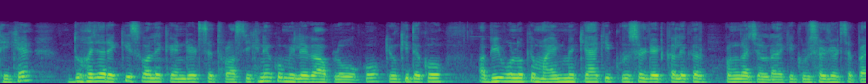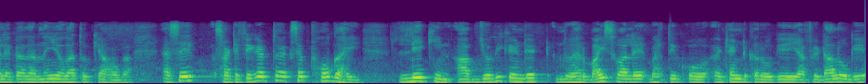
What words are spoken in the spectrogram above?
ठीक है? 2021 वाले कैंडिडेट से थोड़ा सीखने को मिलेगा आप लोगों को क्योंकि देखो अभी वो लोग के माइंड में क्या है कि क्रूशल डेट का लेकर पंगा चल रहा है कि क्रूशल डेट से पहले का अगर नहीं होगा तो क्या होगा? ऐसे सर्टिफिकेट तो एक्सेप्ट होगा ही लेकिन आप जो भी कैंडिडेट 2022 वाले भर्ती को अटेंड करोगे या फिर डालोगे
